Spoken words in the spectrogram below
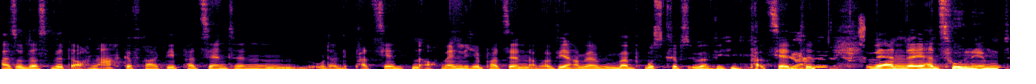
Also das wird auch nachgefragt. Die Patientinnen oder die Patienten, auch männliche Patienten, aber wir haben ja bei Brustkrebs überwiegend Patientinnen, ja. werden ja zunehmend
